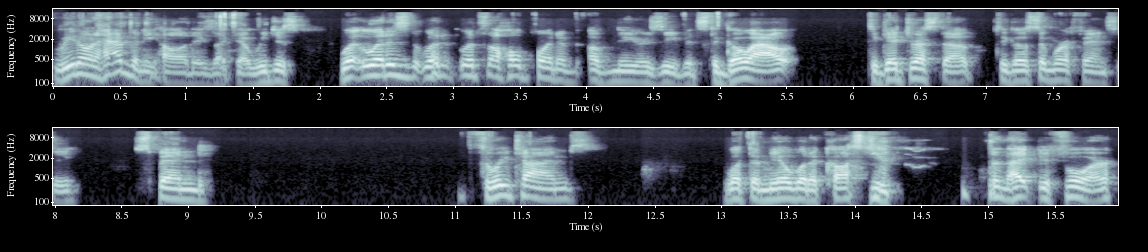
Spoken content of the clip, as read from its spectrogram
we don't have any holidays like that. We just what what is what what's the whole point of, of New Year's Eve? It's to go out, to get dressed up, to go somewhere fancy, spend three times what the meal would have cost you the night before.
